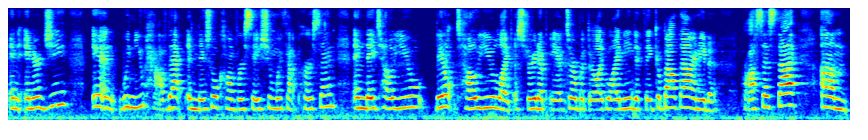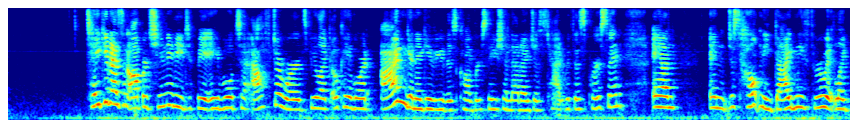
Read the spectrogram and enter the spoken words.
and energy. And when you have that initial conversation with that person and they tell you they don't tell you like a straight up answer, but they're like, Well, I need to think about that, I need to process that. Um take it as an opportunity to be able to afterwards be like, okay, Lord, I'm gonna give you this conversation that I just had with this person, and and just help me, guide me through it. Like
